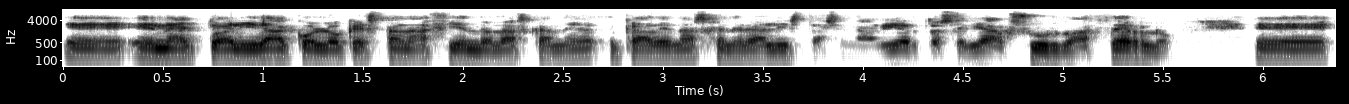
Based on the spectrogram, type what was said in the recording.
eh, en actualidad con lo que están haciendo las cadenas generalistas en abierto. Sería absurdo hacerlo. Eh,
